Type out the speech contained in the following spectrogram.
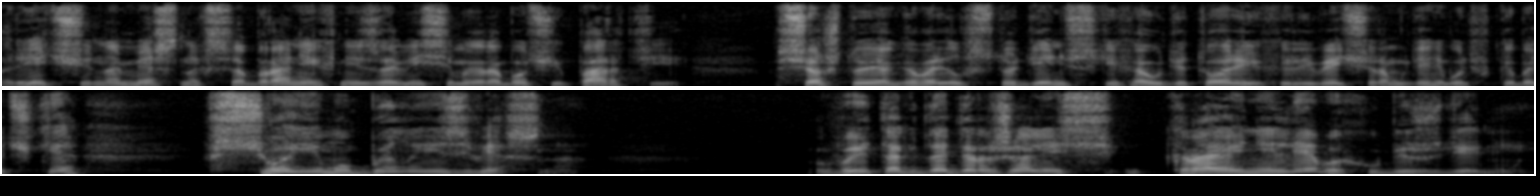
Речи на местных собраниях независимой рабочей партии, все, что я говорил в студенческих аудиториях или вечером где-нибудь в кабачке, все ему было известно. Вы тогда держались крайне левых убеждений.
